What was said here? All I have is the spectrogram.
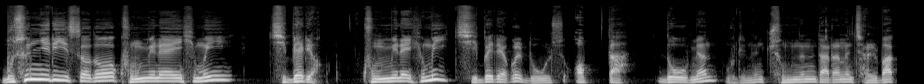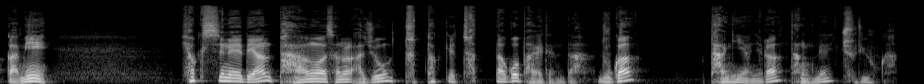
무슨 일이 있어도 국민의 힘의 지배력, 국민의 힘의 지배력을 놓을 수 없다. 놓으면 우리는 죽는다라는 절박감이 혁신에 대한 방어선을 아주 두텁게 쳤다고 봐야 된다. 누가? 당이 아니라 당내 주류가.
